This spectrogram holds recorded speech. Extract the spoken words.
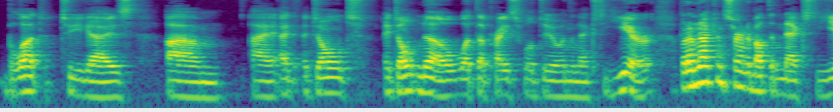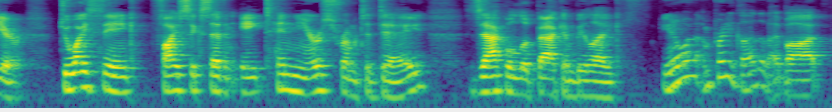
blunt to you guys, um, I, I, I don't I don't know what the price will do in the next year, but I'm not concerned about the next year. Do I think five, six, seven, eight, ten years from today, Zach will look back and be like, you know what? I'm pretty glad that I bought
